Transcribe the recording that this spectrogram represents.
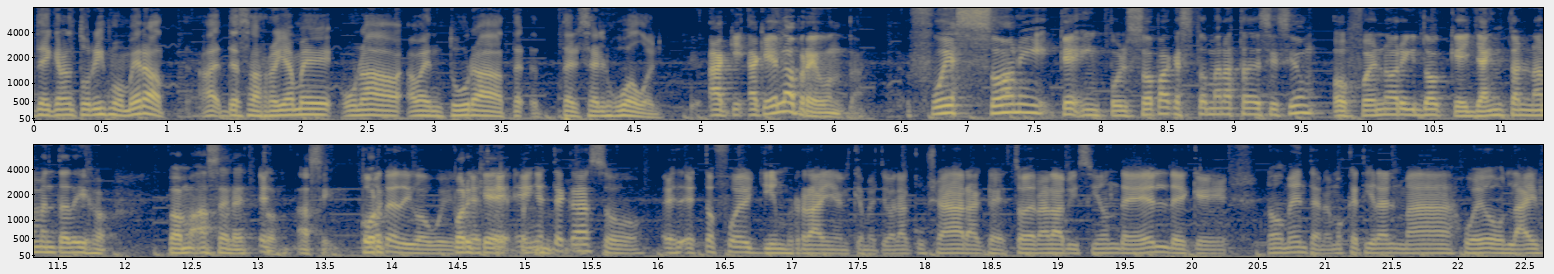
de Gran Turismo, mira, desarrollame una aventura tercer jugador. Aquí, aquí es la pregunta. ¿Fue Sony que impulsó para que se tomara esta decisión o fue Naughty que ya internamente dijo, vamos a hacer esto así. ¿Por te digo, Will? Porque en este caso, esto fue Jim Ryan el que metió la cuchara, que esto era la visión de él, de que, no, men, tenemos que tirar más juegos live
